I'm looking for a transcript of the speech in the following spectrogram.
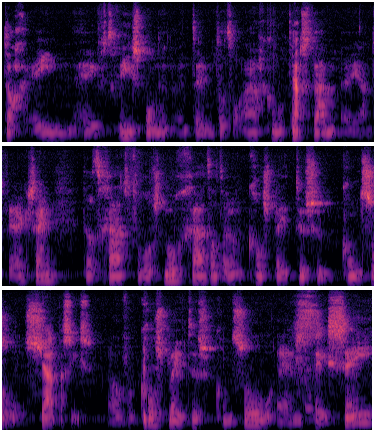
dag 1 heeft Respawn en dat al aangekondigd Ja. dat ze mee aan het werk zijn. Dat gaat vooralsnog gaat dat over crossplay tussen consoles. Ja, precies. Over crossplay tussen console en PC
